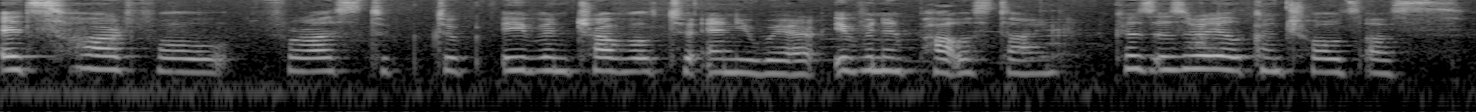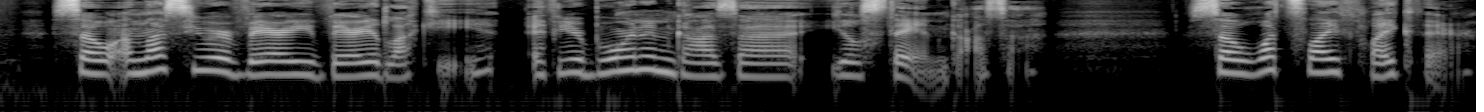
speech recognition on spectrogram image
It's hard for, for us to, to even travel to anywhere, even in Palestine, because Israel controls us. So, unless you are very, very lucky, if you're born in Gaza, you'll stay in Gaza. So, what's life like there?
